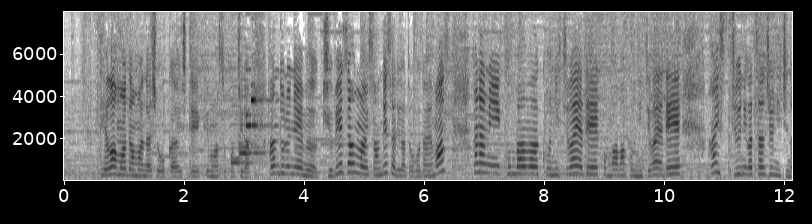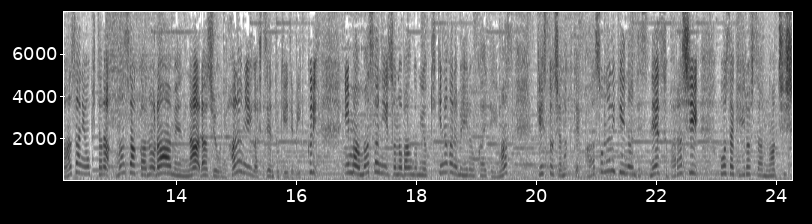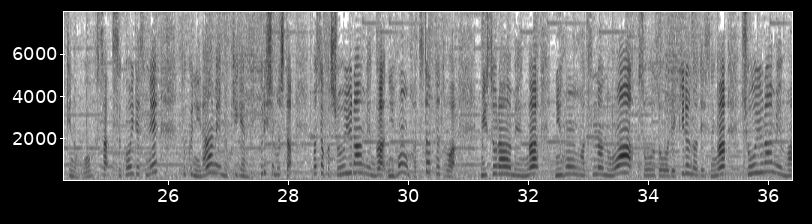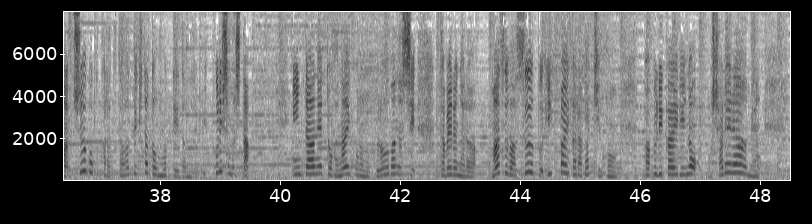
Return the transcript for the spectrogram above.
ではまだまだ紹介していきます。こちらハンドルネームキュベ三昧さんです。ありがとうございます。ハラミこんばんは。こんにちはやで。こんばんは。こんにちはやで。はい12月30日の朝に起きたらまさかのラーメンなラジオにハラミーが出演と聞いてびっくり。今まさにその番組を聞きながらメールを書いています。ゲストじゃなくてパーソナリティなんですね。素晴らしい。大崎宏さんの知識の豊富さすごいですね。特にラーメンの起源びっくりしました。まさか醤油ラーメンが日本初だったとは。味噌ラーメンが日本初なのは想像できるのですが醤油ラーメンは中国から伝わってきたと思っていたのでびっくりしました。インターネットがない頃の苦労話。食べるならまずはスープ1杯からが基本。パプリカ入りのおしゃれラーメン。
